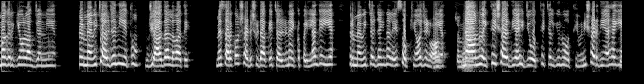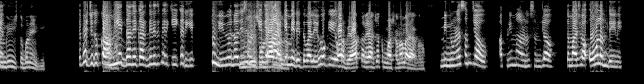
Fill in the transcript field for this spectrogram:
ਮਗਰ ਕਿਉਂ ਲੱਗ ਜਾਨੀ ਆ? ਫਿਰ ਮੈਂ ਵੀ ਚੱਲ ਜਾਨੀ ਇੱਥੋਂ ਜੇ ਆ ਗੱਲ ਵਾ ਤੇ ਮੈਂ ਸਾਰਾ ਕੁਝ ਛੱਡ ਛੁਡਾ ਕੇ ਚੱਲ ਜਾਣਾ ਇੱਕ ਪਹਿਲਾਂ ਗਈ ਆ ਫਿਰ ਮੈਂ ਵੀ ਚੱਲ ਜਾਗੀ ਨਾਲੇ ਇਹ ਸੌਖੀਆਂ ਹੋ ਜਾਣਗੀਆਂ। ਆਹ, ਚੰਗੀ- ਨਾ ਉਹਨੂੰ ਇੱਥੇ ਛੱਡਦੀਆਂ ਸੀ ਜੇ ਉੱਥੇ ਚਲ ਗਈ ਉਹਨੂੰ ਉੱਥੇ ਵੀ ਨਹੀਂ ਛੱਡਦੀਆਂ ਹੈਗੀਆਂ। ਚੰਗੀ ਇੱਜ਼ਤ ਬਣੇਗੀ। ਤੇ ਫਿਰ ਜਦੋਂ ਕੰਮ ਹੀ ਇਦਾਂ ਦੇ ਕਰਦੇ ਨੇ ਤੇ ਫਿਰ ਕੀ ਕਰੀਏ? ਤੁਸੀਂ ਵੀ ਉਹਨਾਂ ਦੀ ਮੇਰੀ ਸੁਣ ਕੇ ਸੁਣ ਤੇ ਲਾ ਆਣ ਗੱਲ। ਕੇ ਮੇਰੇ ਦਿਵਾਲੇ ਹੋ ਗਏ ਹੋ। ਪਰ ਵਿਆਹ ਧਰਿਆ ਚ ਤਮਾਸ਼ਾ ਨਾ ਲਾਇਆ ਕਰੋ। ਮੈਨੂੰ ਨਾ ਸਮਝਾਓ ਆਪਣੀ ਮਾਂ ਨੂੰ ਸਮਝਾਓ। ਤਮਾਸ਼ਾ ਉਹ ਲੰਦੇ ਨੇ।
